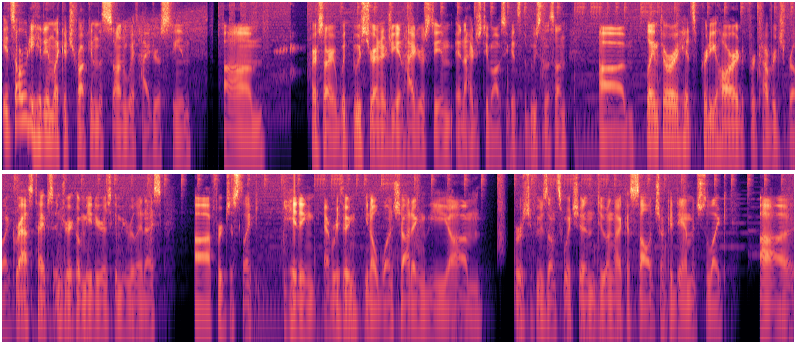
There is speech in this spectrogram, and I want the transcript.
it's already hitting like a truck in the sun with Hydro Steam. Um, or sorry, with Booster Energy and Hydro Steam, and Hydro Steam obviously gets the boost in the sun. Um, Flamethrower hits pretty hard for coverage for like grass types, and Draco Meteor is to be really nice uh, for just like hitting everything, you know, one-shotting the um, Urshifus on switch in, doing like a solid chunk of damage to like uh,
